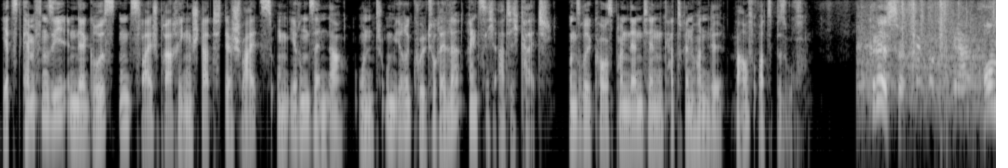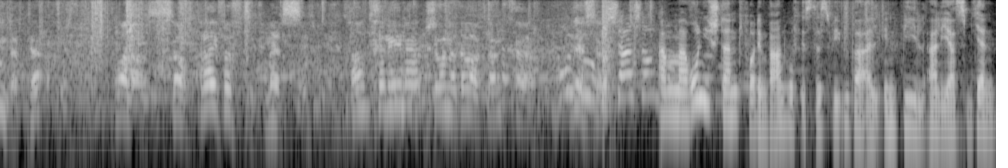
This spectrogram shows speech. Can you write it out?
Jetzt kämpfen sie in der größten zweisprachigen Stadt der Schweiz um ihren Sender und um ihre kulturelle Einzigartigkeit. Unsere Korrespondentin Katrin Hondel war auf Ortsbesuch. Grüße. 100, ja. Voilà, so, 53, merci. Danke Ihnen, schönen Tag, danke. Grüße. Am Maroni-Stand vor dem Bahnhof ist es wie überall in Biel alias Bienne.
